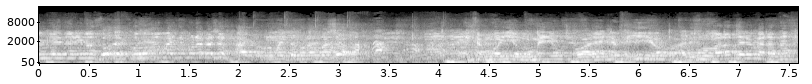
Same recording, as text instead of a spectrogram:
休憩になりますのでこのままいてもらいましょう。はいこのままいてもらいましょう。いやもういいよごめんよ。大丈夫いいよ。もう笑ってるからな。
